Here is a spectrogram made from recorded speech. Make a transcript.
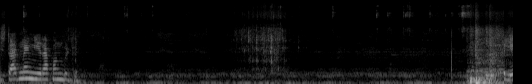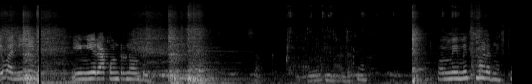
ಇಷ್ಟಾದ್ಮೇಲೆ ನೀರು ಹಾಕೊಂಡ್ಬಿಟ್ರಿ ಇಲ್ಲಿವ ನೀ ಈ ನೀರು ಹಾಕೊಂಡ್ರು ನೋಡ್ರಿ ಸಾಕು ಜೋಡಿ ಮಾಡು ಒಮ್ಮೆ ಮಿಕ್ಸ್ ಮಾಡೋದು ಇಷ್ಟು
